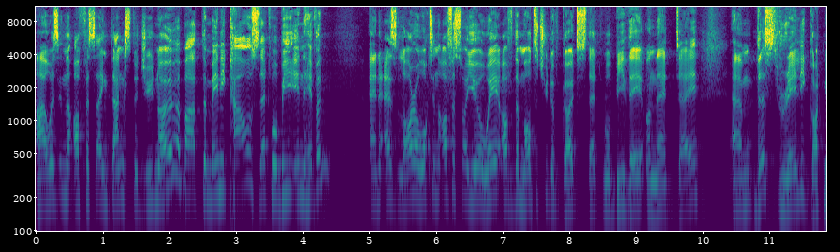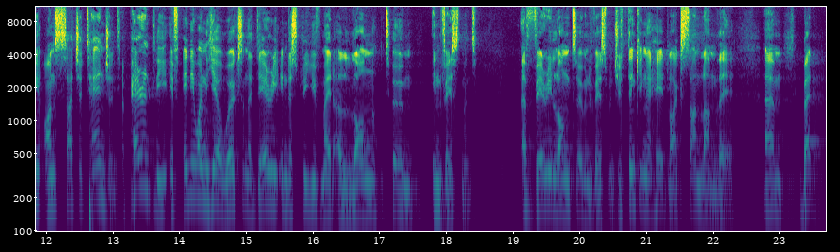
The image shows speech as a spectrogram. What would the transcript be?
I was in the office saying, Dunks, did you know about the many cows that will be in heaven? And as Laura walked in the office, are you aware of the multitude of goats that will be there on that day? Um, this really got me on such a tangent. Apparently, if anyone here works in the dairy industry, you've made a long term investment. A very long term investment. You're thinking ahead like Sanlam there. Um, but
